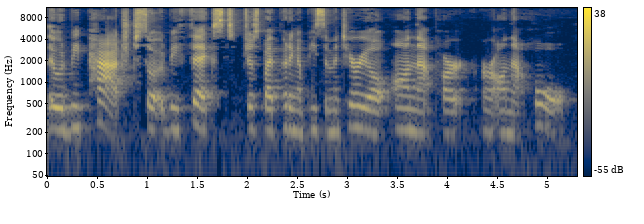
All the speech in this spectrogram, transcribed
it would be patched. So it would be fixed just by putting a piece of material on that part or on that hole.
